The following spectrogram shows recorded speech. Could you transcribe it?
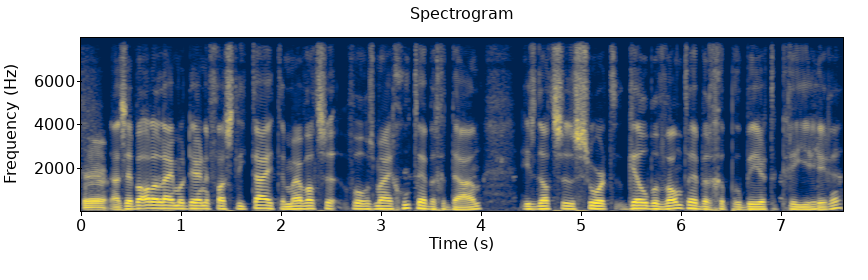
Ja. Nou, ze hebben allerlei moderne faciliteiten. Maar wat ze volgens mij goed hebben gedaan... is dat ze een soort gelbe wand hebben geprobeerd te creëren.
